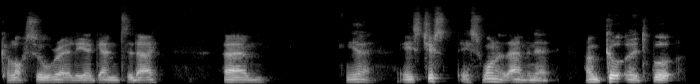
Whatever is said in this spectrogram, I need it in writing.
colossal really again today. Um, yeah, it's just, it's one of them, isn't it? I'm gutted, but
